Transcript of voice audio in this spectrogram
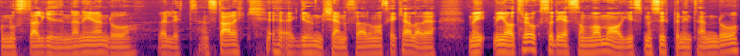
på nostalgin. Den är ju ändå väldigt en stark eh, grundkänsla, om man ska kalla det. Men, men jag tror också det som var magiskt med Super Nintendo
